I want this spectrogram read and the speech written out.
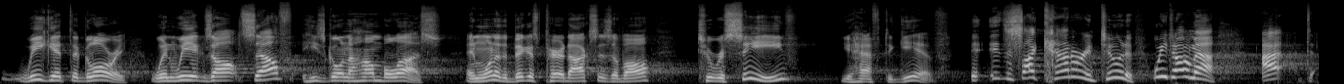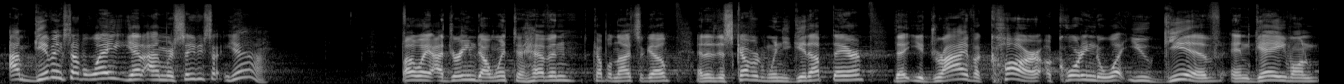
we get the glory. When we exalt self, He's going to humble us. And one of the biggest paradoxes of all, to receive, you have to give. It's like counterintuitive. What are you talking about? I, I'm giving stuff away, yet I'm receiving stuff. Yeah. By the way, I dreamed I went to heaven a couple nights ago, and I discovered when you get up there that you drive a car according to what you give and gave on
